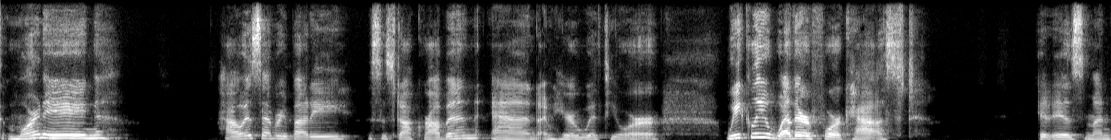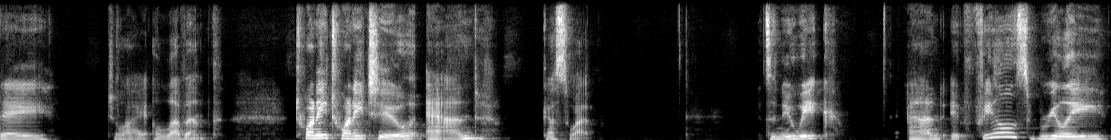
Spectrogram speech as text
Good morning. How is everybody? This is Doc Robin, and I'm here with your weekly weather forecast. It is Monday, July 11th, 2022, and guess what? It's a new week, and it feels really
